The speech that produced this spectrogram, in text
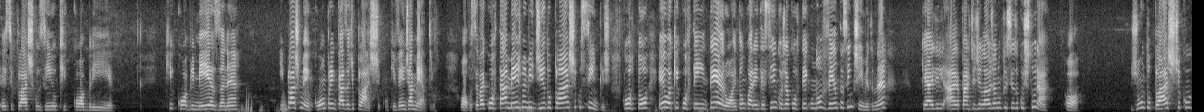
esse plásticozinho que cobre. Que cobre mesa, né? E plástico mesmo, compra em casa de plástico, que vende a metro. Ó, você vai cortar a mesma medida o plástico simples. Cortou, eu aqui cortei inteiro, ó, então 45 eu já cortei com 90 centímetros, né? Que ali, a parte de lá eu já não preciso costurar. Ó, junto o plástico,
